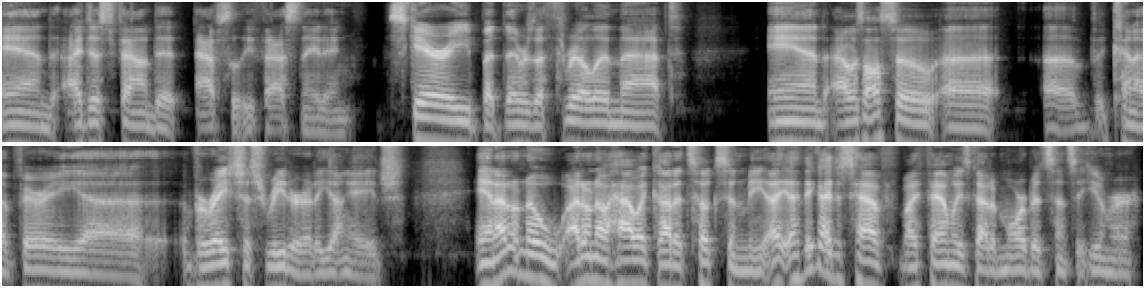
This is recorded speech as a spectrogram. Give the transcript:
And I just found it absolutely fascinating. Scary, but there was a thrill in that. And I was also uh, a kind of very uh, voracious reader at a young age. And I don't know, I don't know how it got its hooks in me. I, I think I just have my family's got a morbid sense of humor.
